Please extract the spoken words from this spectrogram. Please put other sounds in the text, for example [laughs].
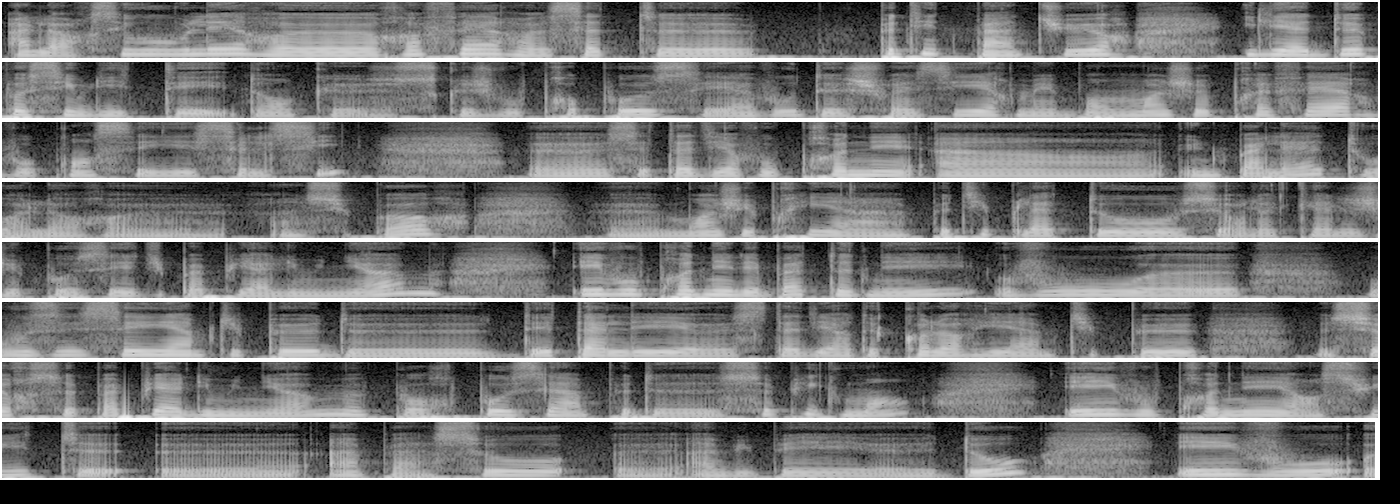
Alors, si vous voulez refaire cette petite peinture, il y a deux possibilités. Donc, euh, ce que je vous propose, c'est à vous de choisir. Mais bon, moi, je préfère vous conseiller celle-ci. Euh, c'est-à-dire, vous prenez une palette ou alors euh, un support. moi, j'ai pris un petit plateau sur lequel j'ai posé du papier aluminium. Et vous prenez les bâtonnets, vous vous essayez un petit peu de d'étaler, euh, c'est-à-dire de colorier un petit peu sur ce papier aluminium pour poser un peu de ce pigment et vous prenez ensuite euh, un pinceau euh, imbibé d'eau et vous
